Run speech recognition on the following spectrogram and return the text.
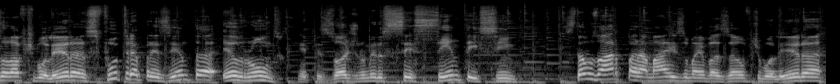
Olá, futeboleiras! Futre apresenta El Rondo, episódio número 65. Estamos no ar para mais uma invasão futeboleira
